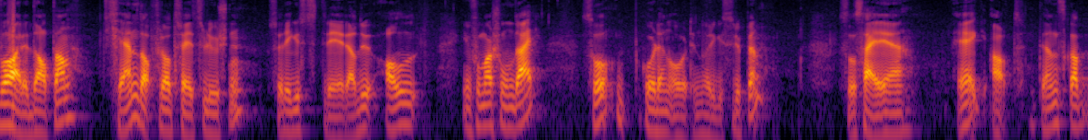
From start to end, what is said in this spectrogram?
varedataen kommer da fra Trade Solution. Så registrerer du all informasjon der. Så går den over til Norgesgruppen. Så sier jeg at den skal,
